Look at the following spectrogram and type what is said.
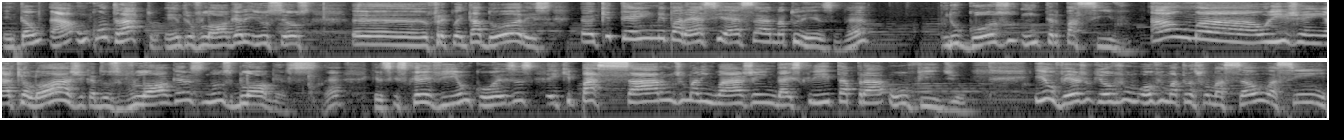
Então há um contrato entre o vlogger e os seus uh, frequentadores uh, que tem, me parece, essa natureza, né? Do gozo interpassivo. Há uma origem arqueológica dos vloggers nos bloggers, né? Aqueles que escreviam coisas e que passaram de uma linguagem da escrita para o vídeo. E eu vejo que houve, houve uma transformação assim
